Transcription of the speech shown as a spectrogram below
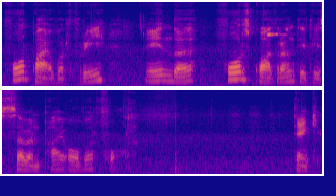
4 pi over 3 in the fourth quadrant it is 7 pi over 4 Thank you.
